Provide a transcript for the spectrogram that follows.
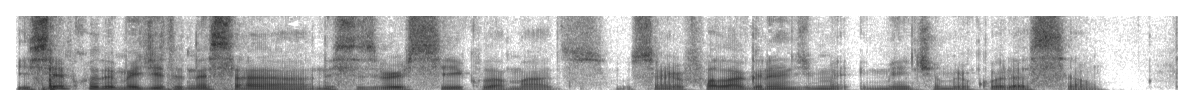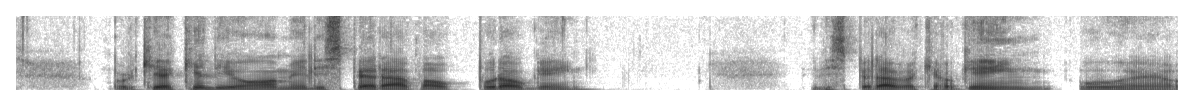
E sempre quando eu medito nessa, nesses versículos, amados, o Senhor fala grandemente ao meu coração. Porque aquele homem, ele esperava por alguém. Ele esperava que alguém o, é,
